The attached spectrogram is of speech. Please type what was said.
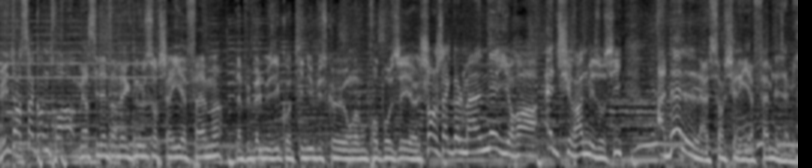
8h53. Merci d'être avec nous sur Chérie FM. La plus belle musique continue puisque on va vous proposer euh, Jean-Jacques Goldman. Il y aura Ed Sheeran, mais aussi Adèle sur Chérie FM, les amis.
